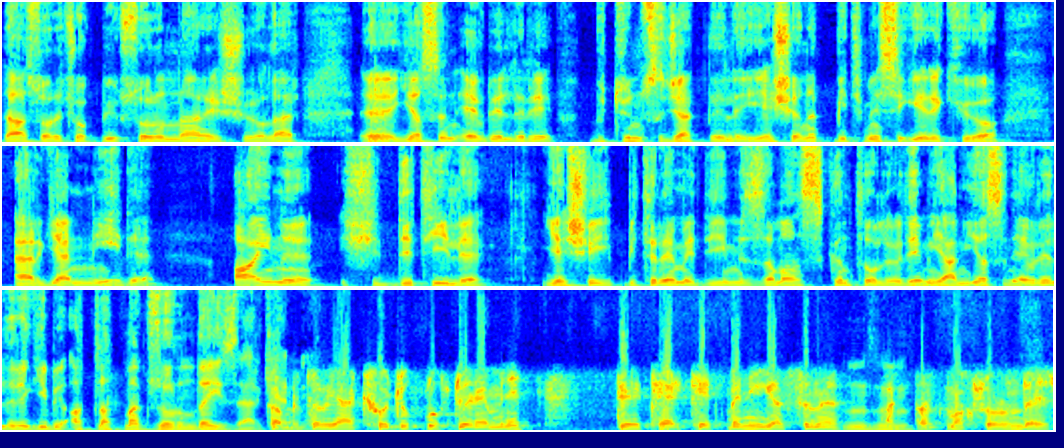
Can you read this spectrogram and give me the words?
daha sonra çok büyük sorunlar yaşıyorlar. E, yasın evreleri bütün sıcaklığıyla yaşanıp bitmesi gerekiyor. Ergenliği de aynı şiddetiyle yaşayıp bitiremediğimiz zaman sıkıntı oluyor değil mi? Yani yasın evreleri gibi atlatmak zorundayız ergenliği. Tabii tabii yani çocukluk dönemini de terk etmenin yasını atlatmak zorundayız.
